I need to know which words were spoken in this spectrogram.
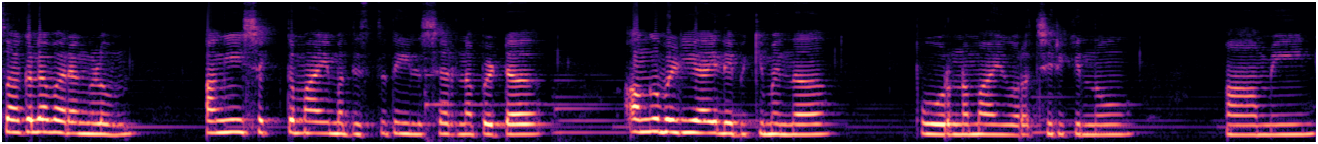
സകല വരങ്ങളും അങ്ങേ ശക്തമായ മധ്യസ്ഥതയിൽ ശരണപ്പെട്ട് അങ്ങ് വഴിയായി ലഭിക്കുമെന്ന് പൂർണമായി ഉറച്ചിരിക്കുന്നു. ആമീൻ.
